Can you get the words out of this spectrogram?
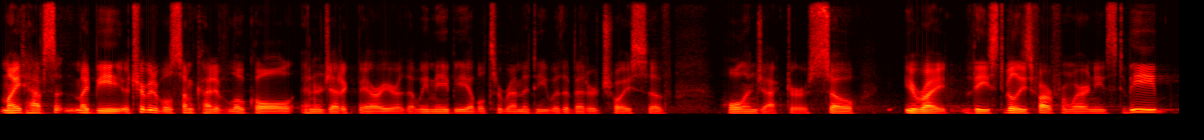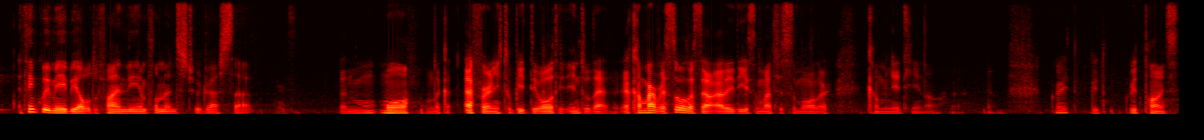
might have some, might be attributable to some kind of local energetic barrier that we may be able to remedy with a better choice of hole injectors. So you're right, the stability is far from where it needs to be. I think we may be able to find the implements to address that. Then more like effort needs to be devoted into that. Compared with solar cell, LED is a much smaller community now. Great, good, good points.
